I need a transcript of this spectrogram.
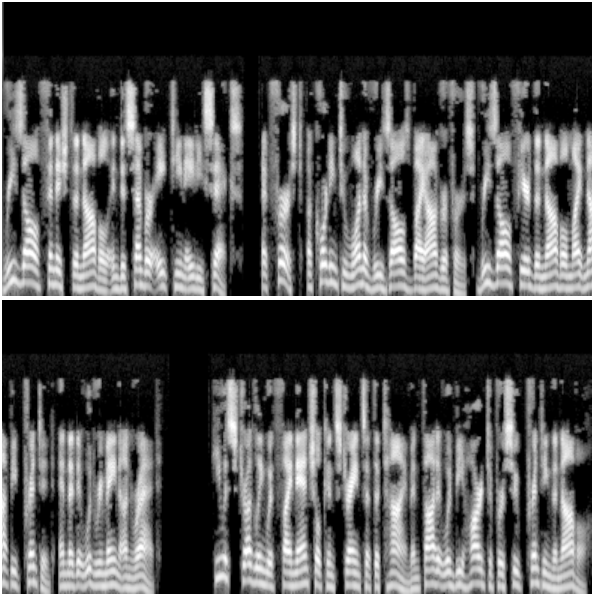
Rizal finished the novel in December 1886. At first, according to one of Rizal's biographers, Rizal feared the novel might not be printed, and that it would remain unread. He was struggling with financial constraints at the time and thought it would be hard to pursue printing the novel.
